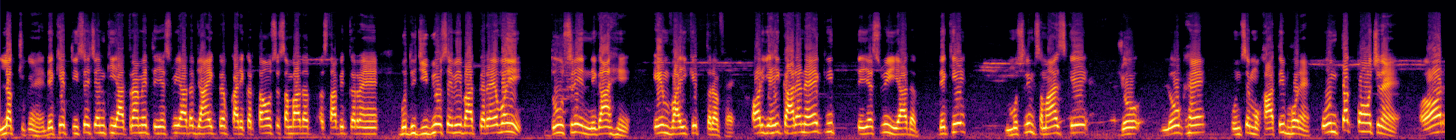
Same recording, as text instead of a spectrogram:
लग चुके हैं। देखिए, तीसरे चरण की यात्रा में तेजस्वी यादव जहाँ एक तरफ़ कार्यकर्ताओं से संवाद स्थापित कर रहे हैं, बुद्धिजीवियों से भी बात कर रहे हैं, वहीं दूसरी निगाहें एम वाई के तरफ़ है। और यही कारण है कि तेजस्वी यादव, देखिए, मुस्लिम समाज के जो लोग हैं, उनसे मुखातिब हो रहे हैं, उन तक पहुँच रहे हैं और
